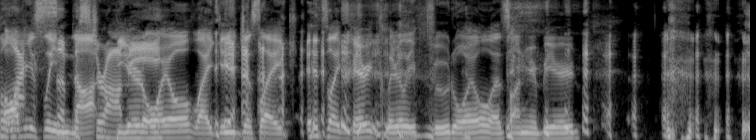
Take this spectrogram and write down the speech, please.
Obviously not pastrami. beard oil. Like Yeah. you just like it's like very clearly food oil that's on your beard.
